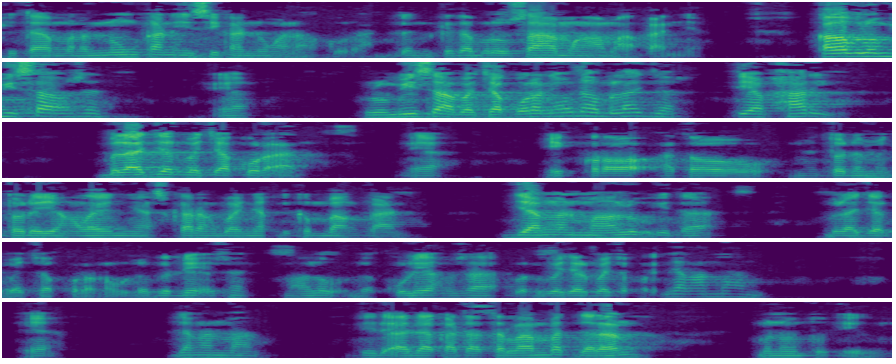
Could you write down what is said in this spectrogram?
Kita merenungkan isi kandungan Al-Qur'an dan kita berusaha mengamalkannya. Kalau belum bisa, Ustaz, ya. Belum bisa baca Quran ya udah belajar tiap hari. Belajar baca Quran, ya. Iqra atau metode-metode yang lainnya sekarang banyak dikembangkan Jangan malu kita belajar baca Quran. Udah gede Ustaz, malu, udah kuliah Ustaz, belajar baca Quran. Jangan malu. Ya. Jangan malu. Tidak ada kata terlambat dalam menuntut ilmu.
